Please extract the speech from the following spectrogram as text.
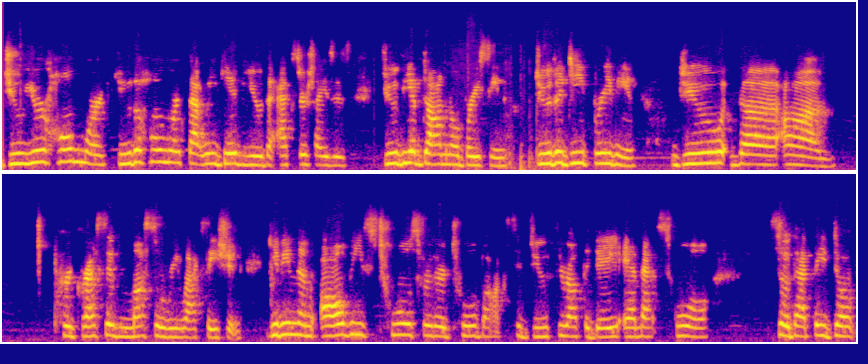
Do your homework. Do the homework that we give you the exercises. Do the abdominal bracing. Do the deep breathing. Do the um progressive muscle relaxation. Giving them all these tools for their toolbox to do throughout the day and at school so that they don't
